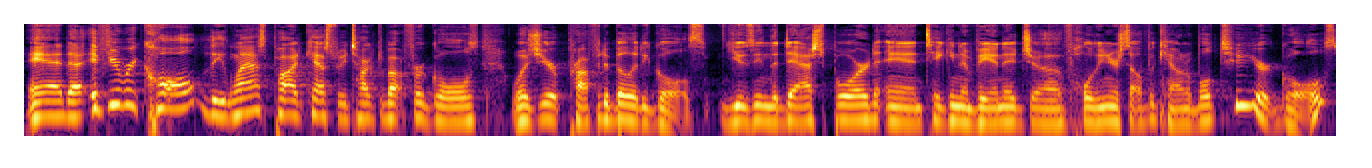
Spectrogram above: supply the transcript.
And uh, if you recall, the last podcast we talked about for goals was your profitability goals, using the dashboard and taking advantage of holding yourself accountable to your goals.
